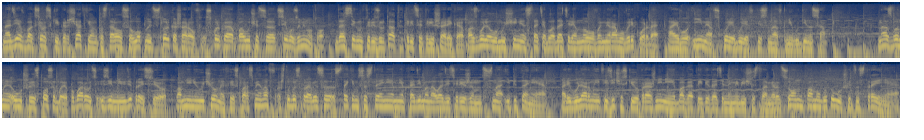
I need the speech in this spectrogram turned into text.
Надев боксерские перчатки, он постарался лопнуть столько шаров, сколько получится всего за минуту. Достигнутый результат 33 шарика позволил мужчине стать обладателем нового мирового рекорда, а его имя вскоре будет вписано в книгу Гиннесса. Названы лучшие способы побороть зимнюю депрессию. По мнению ученых и спортсменов, чтобы справиться с таким состоянием, необходимо наладить режим сна и питания. Регулярные физические упражнения и богатые питательными веществами рацион помогут улучшить настроение.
